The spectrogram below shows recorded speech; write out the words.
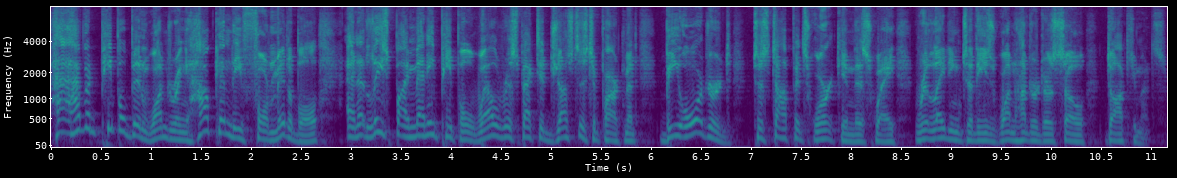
H- haven't people been wondering how can the formidable and at least by many people well-respected Justice Department be ordered to stop its work in this way relating to these 100 or so documents?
